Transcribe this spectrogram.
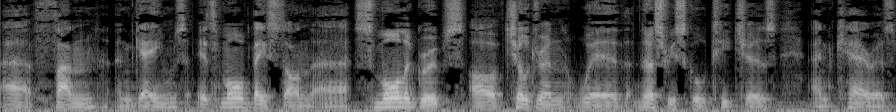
uh, fun and games. It's more based on uh, smaller groups of children with nursery school teachers and carers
